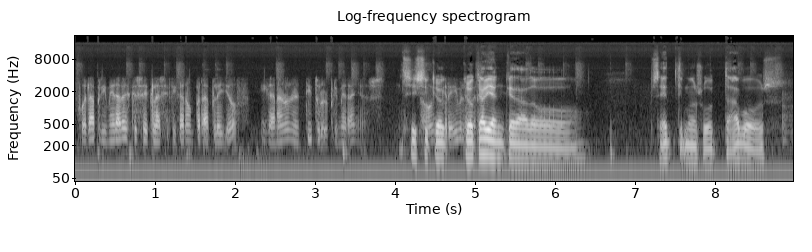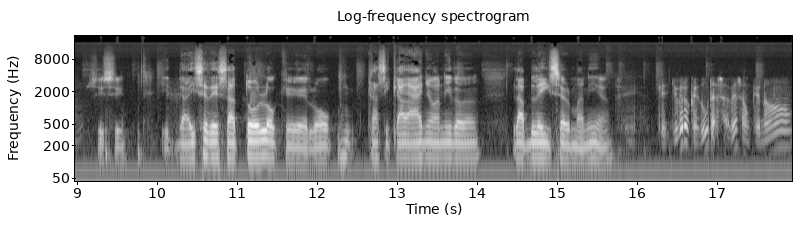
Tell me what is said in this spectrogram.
fue la primera vez que se clasificaron para playoff y ganaron el título el primer año. Es Sí, sí, creo, que habían quedado séptimos u octavos. Sí, sí. Y de ahí se desató lo que luego casi cada año han ido la Blazer manía. Que yo creo que dura, ¿sabes? Aunque no...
